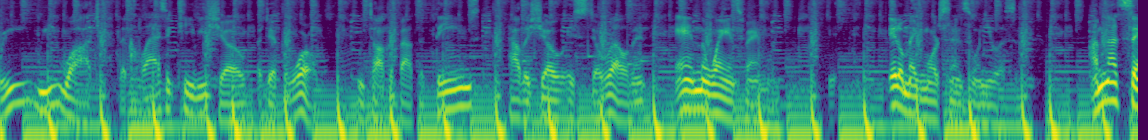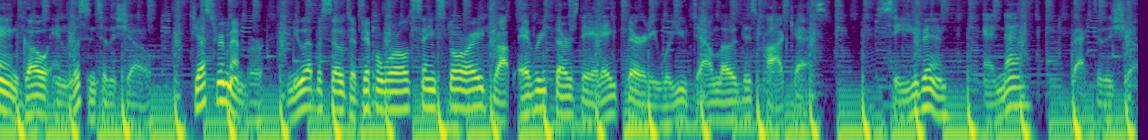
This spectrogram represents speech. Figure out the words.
we rewatch the classic TV show A Different World. We talk about the themes, how the show is still relevant, and the Wayans family. It'll make more sense when you listen. I'm not saying go and listen to the show. Just remember, new episodes of Different Worlds, Same Story drop every Thursday at 8:30 where you download this podcast. See you then. And now, back to the show.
